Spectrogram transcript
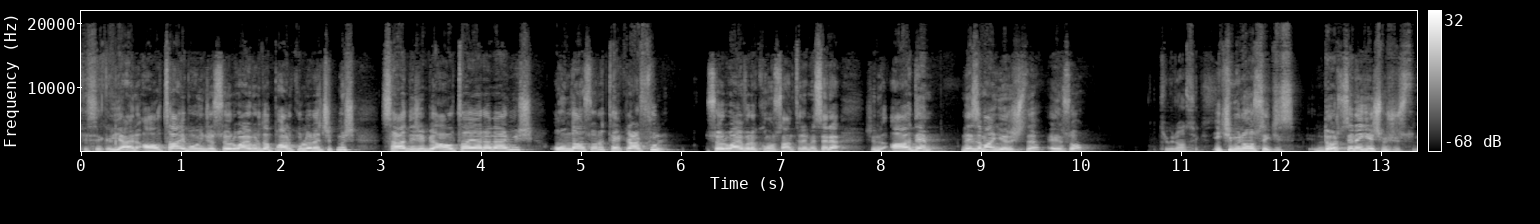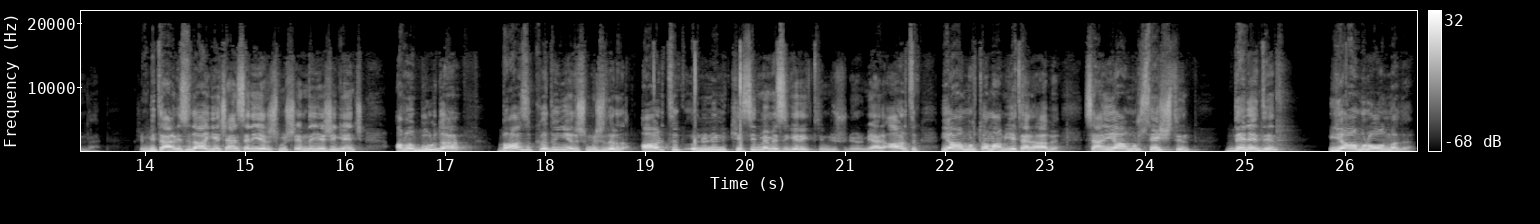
Kesinlikle. Yani 6 ay boyunca Survivor'da parkurlara çıkmış. Sadece bir 6 ay ara vermiş. Ondan sonra tekrar full Survivor'a konsantre. Mesela şimdi Adem ne zaman yarıştı en son? 2018. 2018. 4 sene geçmiş üstünden. Şimdi bir tanesi daha geçen sene yarışmış hem de yaşı genç. Ama burada bazı kadın yarışmacıların artık önünün kesilmemesi gerektiğini düşünüyorum. Yani artık Yağmur tamam yeter abi. Sen Yağmur seçtin, denedin. Yağmur olmadı.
